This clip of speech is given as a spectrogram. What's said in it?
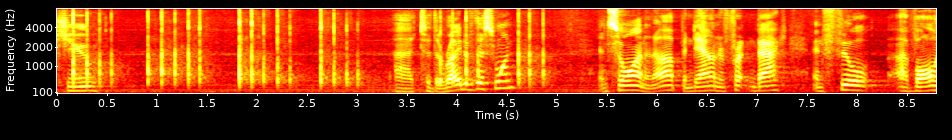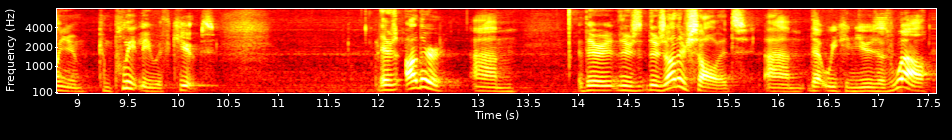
cube uh, to the right of this one, and so on, and up and down and front and back, and fill a volume completely with cubes. There's other, um, there, there's, there's other solids um, that we can use as well,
